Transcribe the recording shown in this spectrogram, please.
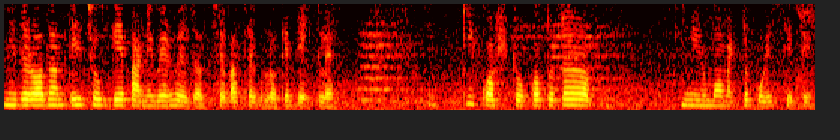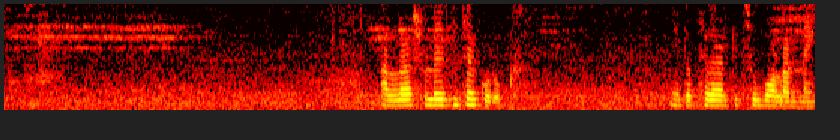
নিজের অজান্তেই চোখ দিয়ে পানি বের হয়ে যাচ্ছে বাচ্চাগুলোকে দেখলে। কি কষ্ট, কতটা নির্মম একটা পরিস্থিতি। আল্লাহ আসলে বিচার করুক। এটা ছাড়া আর কিছু বলার নাই।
